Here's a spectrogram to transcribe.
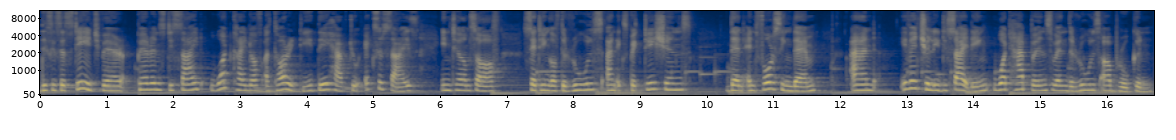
This is a stage where parents decide what kind of authority they have to exercise in terms of setting of the rules and expectations, then enforcing them, and eventually deciding what happens when the rules are broken.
